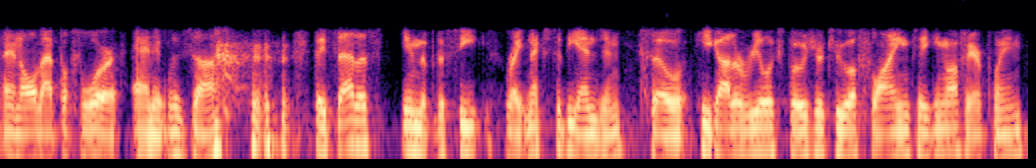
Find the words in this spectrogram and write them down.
and all that before, and it was uh they sat us in the, the seat right next to the engine, so he got a real exposure to a flying, taking off airplane.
